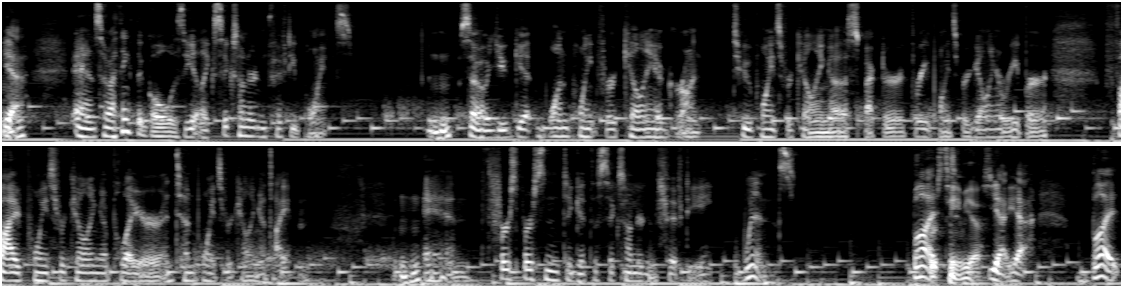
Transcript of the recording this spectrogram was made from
yeah. Mm-hmm. And so i think the goal was to get like 650 points Mhm. so you get one point for killing a grunt two points for killing a specter three points for killing a reaper five points for killing a player and 10 points for killing a titan Mhm. and first person to get to 650 wins but First team, yes. yeah yeah but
